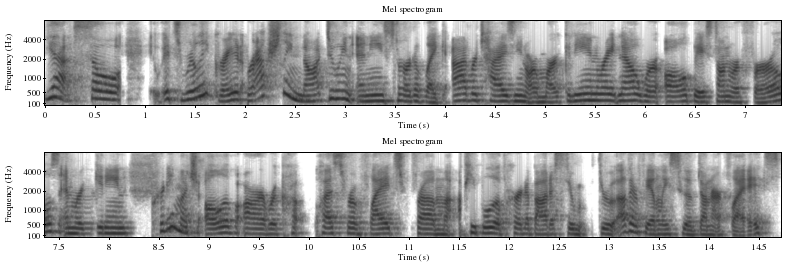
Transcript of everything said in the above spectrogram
Yeah, so it's really great. We're actually not doing any sort of like advertising or marketing right now. We're all based on referrals and we're getting pretty much all of our requests from flights from people who have heard about us through through other families who have done our flights.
